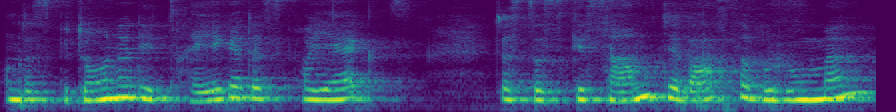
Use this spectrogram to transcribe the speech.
und das betonen die Träger des Projekts, dass das gesamte Wasservolumen,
